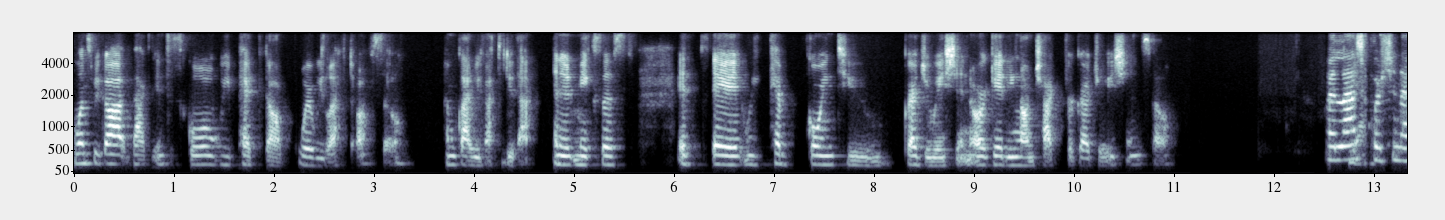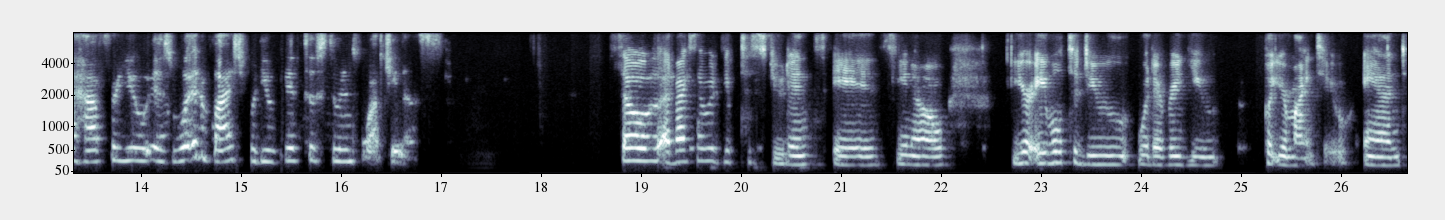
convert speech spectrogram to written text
once we got back into school we picked up where we left off. So i'm glad we got to do that. And it makes us it, it we kept going to graduation or getting on track for graduation. So my last yeah. question i have for you is what advice would you give to students watching us so advice I would give to students is, you know, you're able to do whatever you put your mind to and,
